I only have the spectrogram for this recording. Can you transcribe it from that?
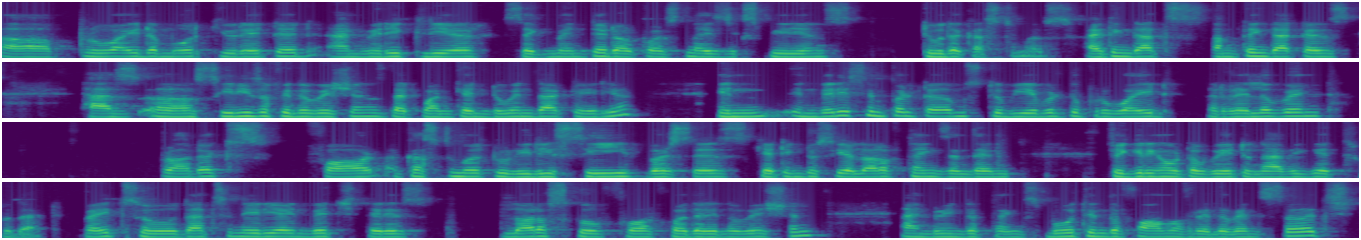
uh, provide a more curated and very clear segmented or personalized experience to the customers. I think that's something that is has a series of innovations that one can do in that area. In in very simple terms, to be able to provide relevant products for a customer to really see versus getting to see a lot of things and then figuring out a way to navigate through that. Right. So that's an area in which there is a lot of scope for further innovation and doing the things both in the form of relevant search,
